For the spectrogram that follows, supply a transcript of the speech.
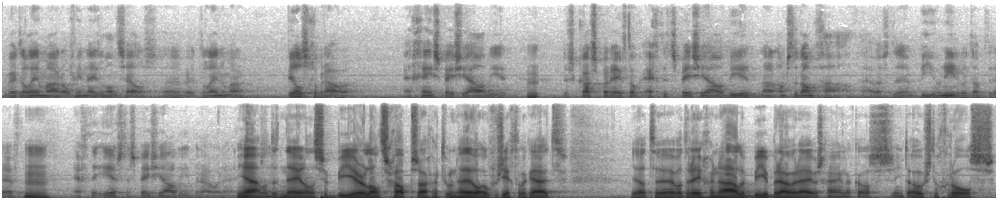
Er werd alleen maar, of in Nederland zelfs, er werd alleen maar pils gebrouwen. En geen speciaal bier. Hm. Dus Casper heeft ook echt het speciaal bier naar Amsterdam gehaald. Hij was de pionier wat dat betreft. Hm. Echt de eerste speciaal bierbrouwerij. Ja, want het Nederlandse bierlandschap zag er toen heel overzichtelijk uit. Je had uh, wat regionale bierbrouwerijen waarschijnlijk als in het oosten Grols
